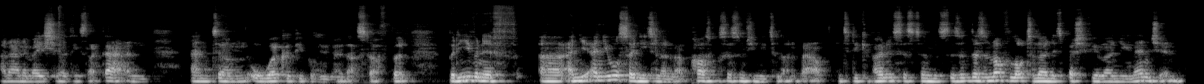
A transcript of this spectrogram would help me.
and animation and things like that, and and um, or work with people who know that stuff. But but even if uh, and you, and you also need to learn about particle systems. You need to learn about entity component systems. There's a, there's an awful lot to learn, especially if you're learning an engine.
